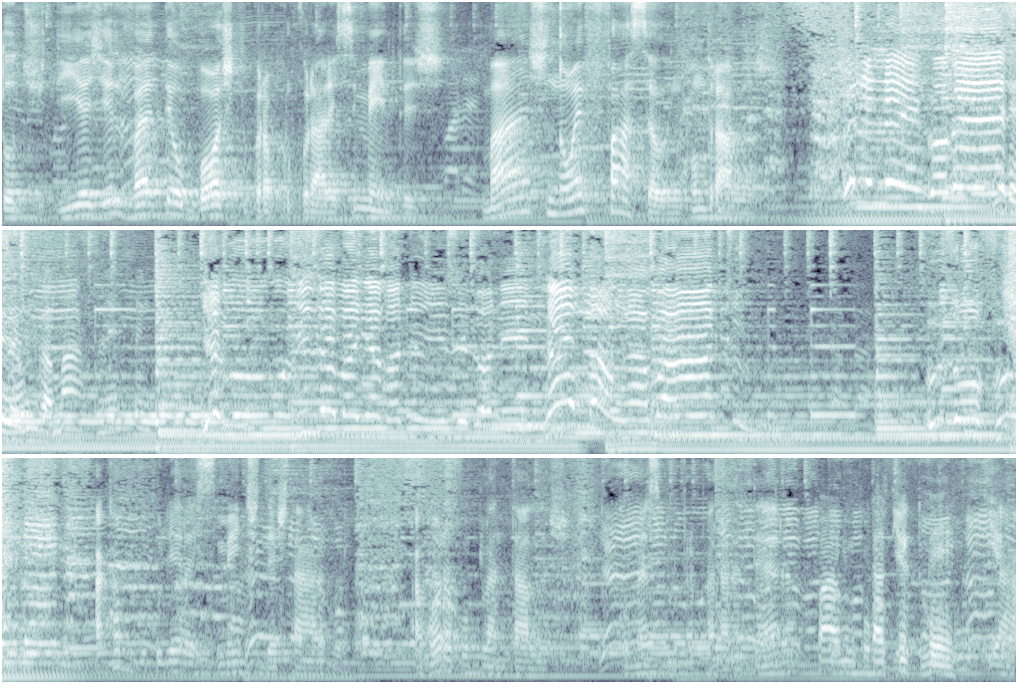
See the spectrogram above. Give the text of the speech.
Todos os dias ele vai até o bosque para procurar as sementes, mas não é fácil encontrá-las. Acabo de colher as sementes desta árvore. Agora vou plantá-las. Começo a preparar a terra, um pouco de adubo e água.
